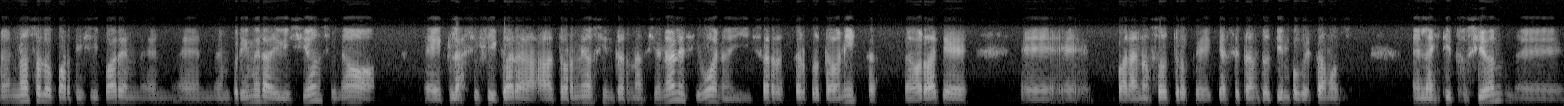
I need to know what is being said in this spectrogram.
no, no solo participar en, en, primera división, sino eh, clasificar a, torneos internacionales y bueno, y ser, ser protagonistas. La verdad que eh, para nosotros que, hace tanto tiempo que estamos en la institución, eh,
